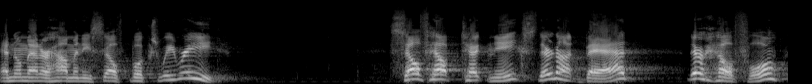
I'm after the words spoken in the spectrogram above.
and no matter how many self books we read. Self help techniques, they're not bad, they're helpful,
